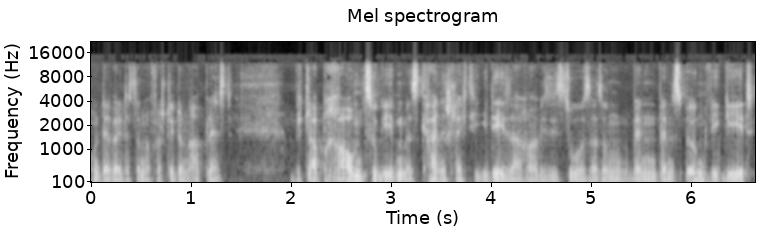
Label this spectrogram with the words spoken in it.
Hund der Welt das dann auch versteht und ablässt. Aber ich glaube, Raum zu geben ist keine schlechte Idee, Sarah. Wie siehst du es? Also, wenn, wenn es irgendwie geht,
